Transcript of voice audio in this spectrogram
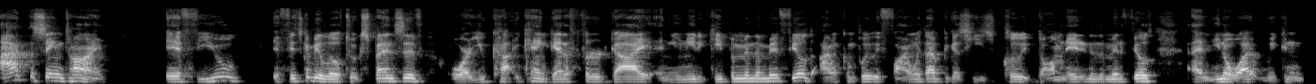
At the same time, if you if it's gonna be a little too expensive or you, ca- you can't get a third guy and you need to keep him in the midfield, I'm completely fine with that because he's clearly dominated in the midfield. And you know what? We can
